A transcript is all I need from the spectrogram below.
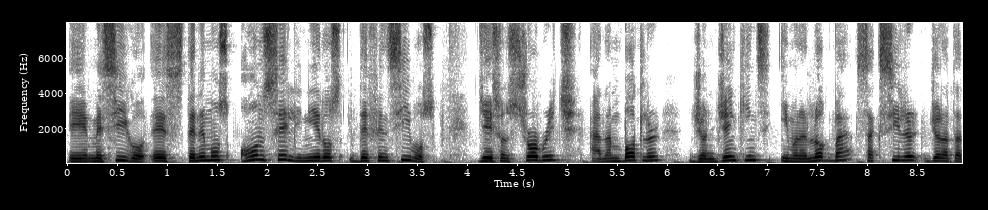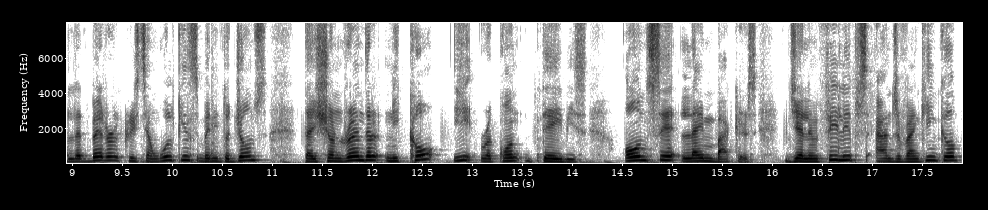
Eh, me sigo, es, tenemos 11 linieros defensivos. Jason Strawbridge, Adam Butler, John Jenkins, Emmanuel Logba, Zach Sealer, Jonathan Ledbetter, Christian Wilkins, Benito Jones, Tyshon Render, Nico y Raquan Davis. 11 linebackers: Jalen Phillips, Andrew Van Kinkle,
